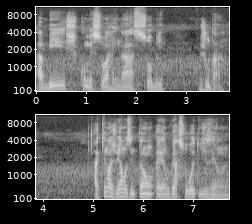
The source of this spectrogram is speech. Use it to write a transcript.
Abias começou a reinar sobre Judá. Aqui nós vemos então é, o verso 8 dizendo, né?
